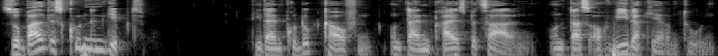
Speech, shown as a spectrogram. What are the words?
Sobald es Kunden gibt, die dein Produkt kaufen und deinen Preis bezahlen und das auch wiederkehrend tun,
